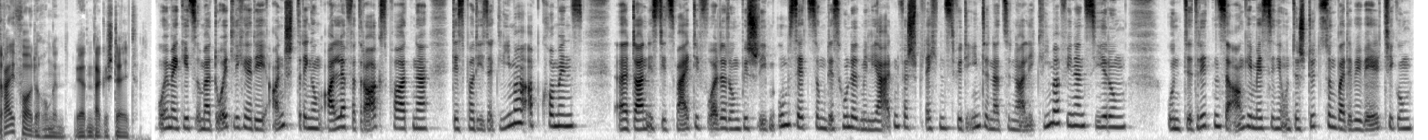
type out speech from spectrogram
Drei Forderungen werden da gestellt. Einmal geht es um eine deutlichere Anstrengung aller Vertragspartner des Pariser Klimaabkommens. Äh, dann ist die zweite Forderung beschrieben, Umsetzung des 100 Milliarden Versprechens für die internationale Klimafinanzierung. Und drittens eine angemessene Unterstützung bei der Bewältigung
